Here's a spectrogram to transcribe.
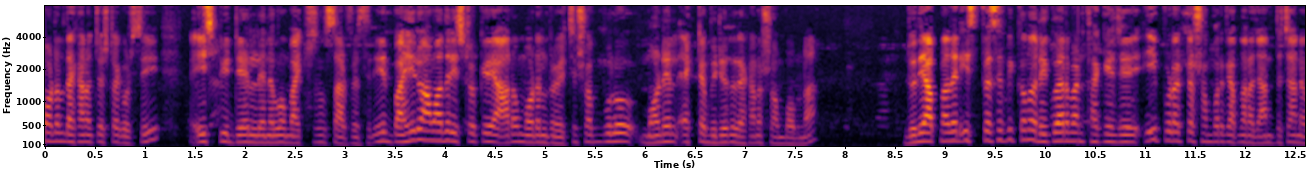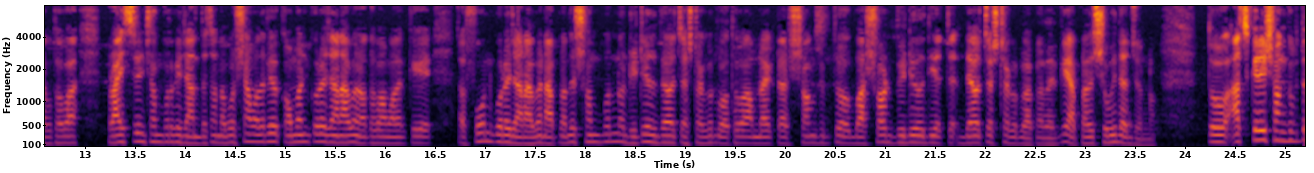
মডেল দেখানোর চেষ্টা করছি। এইচপি ডেল লেনোভো মাইক্রোসফট সার্ফেসের এর বাইরেও আমাদের স্টকে আরও মডেল রয়েছে। সবগুলো মডেল একটা ভিডিওতে দেখানো সম্ভব না। যদি আপনাদের স্পেসিফিক কোনো রিকোয়ারমেন্ট থাকে যে এই প্রোডাক্টটা সম্পর্কে আপনারা জানতে চান অথবা প্রাইস রেঞ্জ সম্পর্কে জানতে চান, অবশ্যই আমাদেরকে কমেন্ট করে জানাবেন অথবা আমাদেরকে ফোন করে জানাবেন। আপনাদের সম্পূর্ণ ডিটেলস দেওয়ার চেষ্টা করব অথবা আমরা একটা সংক্ষিপ্ত বা শর্ট ভিডিও দিয়ে দেওয়ার চেষ্টা করব আপনাদেরকে, আপনাদের সুবিধার জন্য। তো আজকের এই সংক্ষিপ্ত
